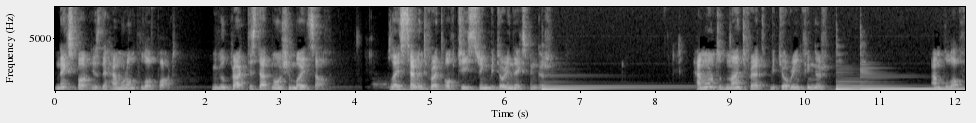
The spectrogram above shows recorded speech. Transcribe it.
Next part is the hammer-on pull-off part. We will practice that motion by itself. Play 7th fret of G string with your index finger. Hammer on to the 9th fret with your ring finger and pull off.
